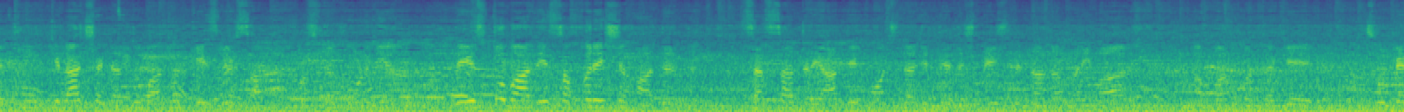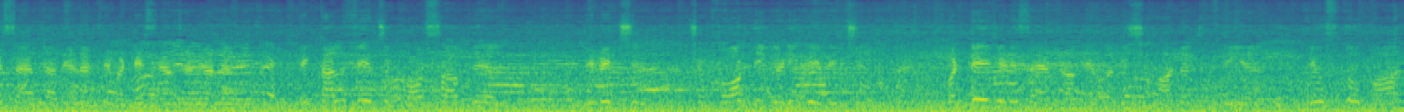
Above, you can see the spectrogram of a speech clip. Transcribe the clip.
ਇੱਥੋਂ ਕਿਲਾ ਛੱਡਣ ਤੋਂ ਬਾਅਦ ਕੇਸਗੜ੍ਹ ਸਾਹਿਬ ਪੁਸਤਕ ਹੋਣਗੀਆਂ। ਤੇ ਇਸ ਤੋਂ ਬਾਅਦ ਇਹ ਸਫ਼ਰ ਸ਼ਹਾਦਤ ਸਰਸਾ ਦਰਿਆ ਤੇ ਪਹੁੰਚਦਾ, ਜਿੱਥੇ ਦਸ਼ਮੇਸ਼ ਪਿਤਾ ਦਾ ਪਰਿਵਾਰ ਆਪਾਂ ਨੂੰ ਪਤਾ ਕਿ ਛੋਟੇ ਸਾਹਿਬਜ਼ਾਦੇ ਅਲੱਗ ਤੇ ਵੱਡੇ ਸਾਹਿਬਜ਼ਾਦੇ ਅਲੱਗ ਤੇ ਕੱਲ ਫਿਰ ਚਮਕੌਰ ਸਾਹਿਬ ਦੇ ਦੇ ਵਿੱਚ ਚਮਕੌਰ ਦੀ ਗੜੀ ਦੇ ਵਿੱਚ ਵੱਡੇ ਜਿਹੜੇ ਸਾਹਿਬਜ਼ਾਦੇ ਉਹਨਾਂ ਦੀ ਸ਼ਹਾਦਤ ਹੁੰਦੀ ਹੈ। ਤੇ ਉਸ ਤੋਂ ਬਾਅਦ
